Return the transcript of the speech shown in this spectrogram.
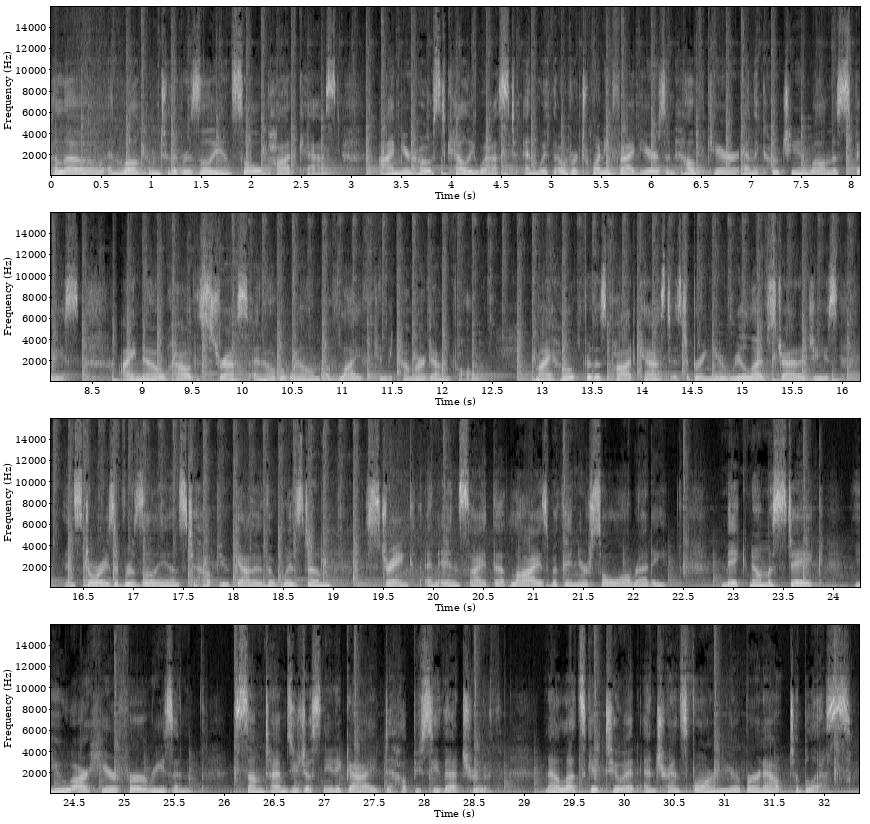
Hello, and welcome to the Resilient Soul Podcast. I'm your host, Kelly West, and with over 25 years in healthcare and the coaching and wellness space, I know how the stress and overwhelm of life can become our downfall. My hope for this podcast is to bring you real life strategies and stories of resilience to help you gather the wisdom, strength, and insight that lies within your soul already. Make no mistake, you are here for a reason. Sometimes you just need a guide to help you see that truth. Now let's get to it and transform your burnout to bliss.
